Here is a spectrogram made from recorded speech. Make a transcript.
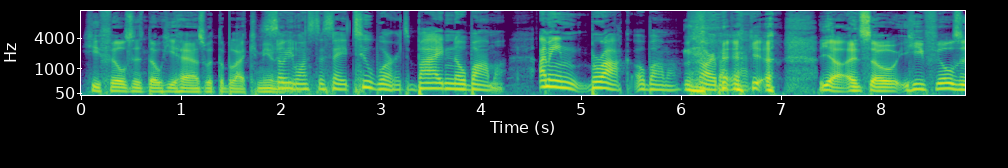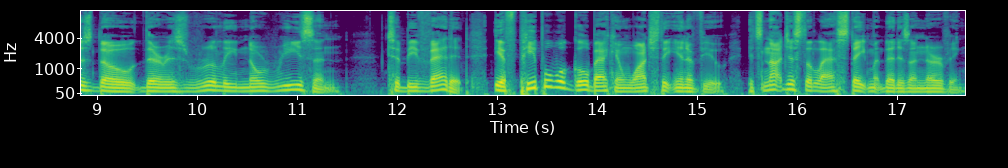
he feels as though he has with the black community. So he wants to say two words Biden Obama. I mean, Barack Obama. Sorry about that. yeah. yeah. And so he feels as though there is really no reason to be vetted. If people will go back and watch the interview it's not just the last statement that is unnerving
